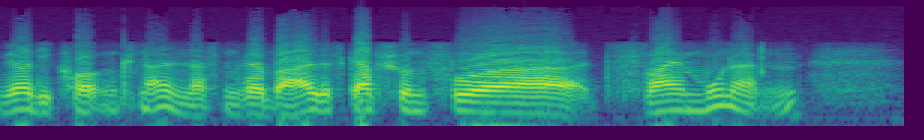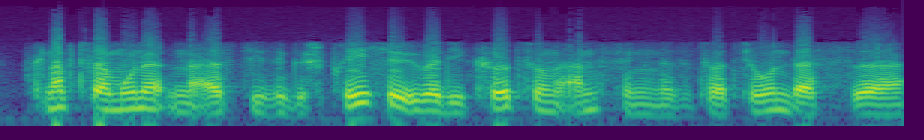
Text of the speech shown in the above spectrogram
ja, die Korken knallen lassen, verbal. Es gab schon vor zwei Monaten, knapp zwei Monaten, als diese Gespräche über die Kürzung anfingen, eine Situation, dass äh,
